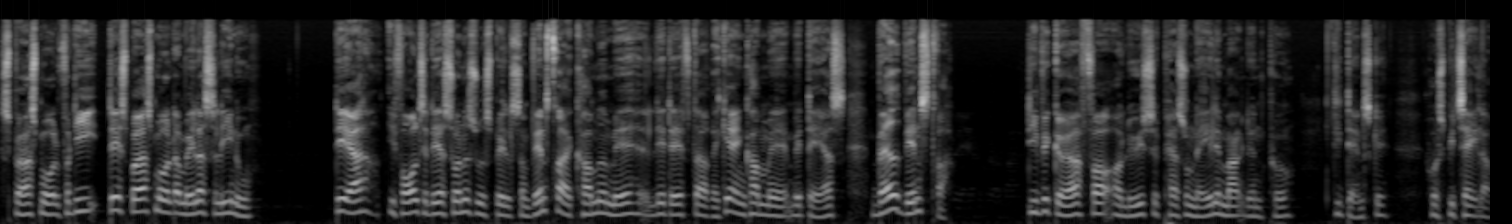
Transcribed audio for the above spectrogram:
spørgsmål, fordi det spørgsmål, der melder sig lige nu, det er i forhold til det her sundhedsudspil, som Venstre er kommet med lidt efter regeringen kom med, med deres. Hvad Venstre de vil gøre for at løse personalemanglen på de danske hospitaler.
